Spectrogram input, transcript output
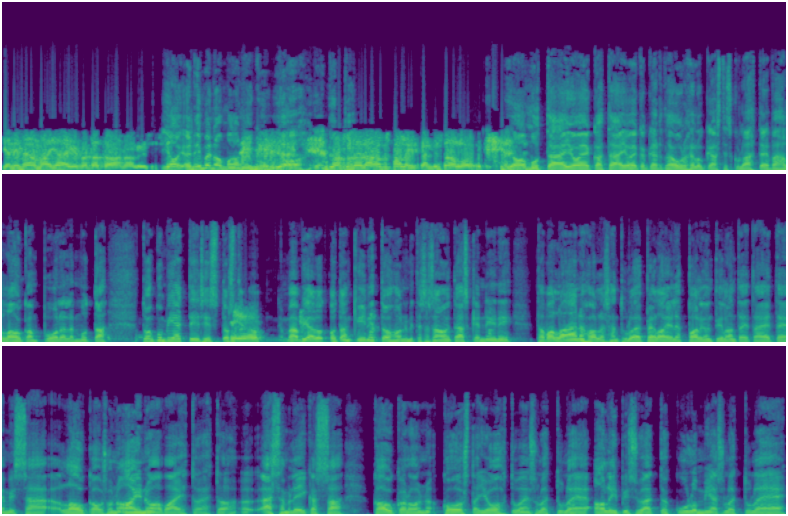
ja nimenomaan jääkiekon data-analyysissä. Joo, ja nimenomaan... Niin kuin, joo. onko meillä onko salibändissä Joo, mutta tämä ei ole eka, tämä ei ole eka kerta urheilukästis, kun lähtee vähän laukan puolelle, mutta tuon kun miettii siis tuosta, mä vielä otan kiinni tuohon, mitä sä sanoit äsken, niin, niin tavallaan NHL tulee pelaajille paljon tilanteita eteen, missä laukaus on ainoa vaihtoehto. SM-liikassa kaukalon koosta johtuen sulle tulee alipisyöttökulmia, sulle tulee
